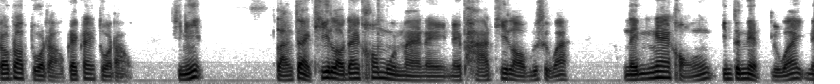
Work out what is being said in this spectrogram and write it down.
รอบๆตัวเราใกล้ ๆ ตัวเรา ทีนี้ หลังจากที่เราได้ข้อมูลมาในใน part ที่เรารู้สึกว่า ในแง่ของอินเทอร์เน็ต หรือว่าใน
